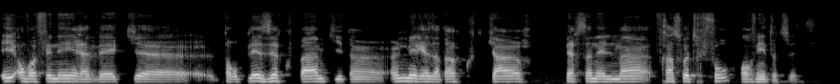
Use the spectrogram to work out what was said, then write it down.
Et on va finir avec euh, ton plaisir coupable qui est un, un de mes réalisateurs coup de cœur personnellement, François Truffaut. On revient tout de suite.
